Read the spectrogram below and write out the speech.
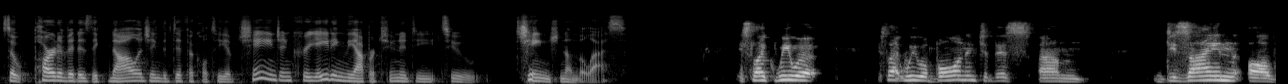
so part of it is acknowledging the difficulty of change and creating the opportunity to change nonetheless. It's like we were, it's like we were born into this um, design of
